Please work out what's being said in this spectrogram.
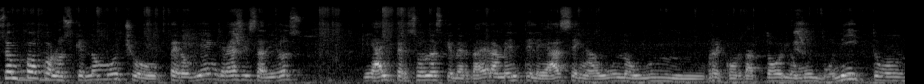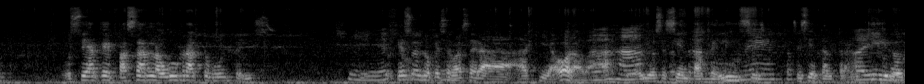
Son pocos los que no mucho, pero bien, gracias a Dios, que hay personas que verdaderamente le hacen a uno un recordatorio muy bonito. O sea que pasarla un rato muy feliz. Sí, eso es lo que se va a hacer a- aquí ahora. Ajá, que ellos se sientan felices, momento. se sientan tranquilos,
